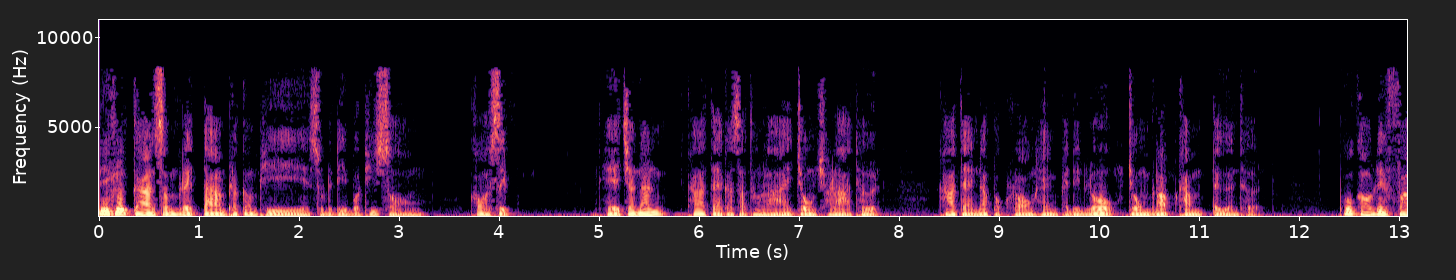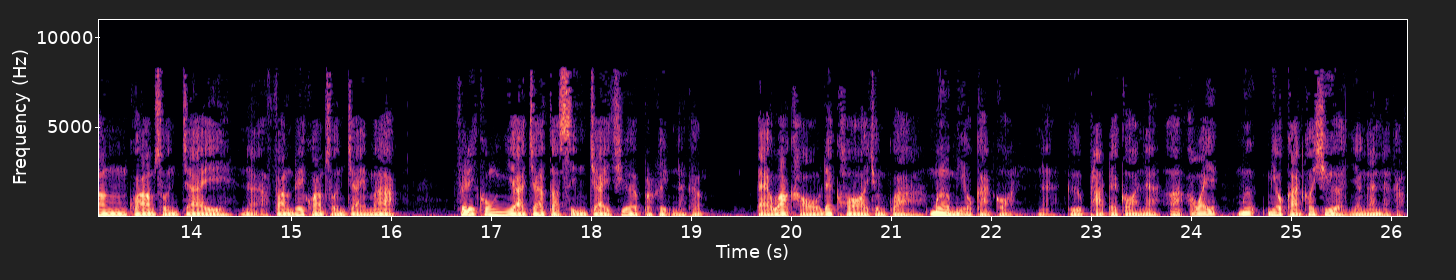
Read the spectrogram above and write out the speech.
นี่คือการสำเร็จตามพระคัมภีร์สุดดีบทที่สองข้อสิบเหตุฉะนั้นข้าแต่กษัตริย์ทั้งหลายจงฉลาดเถิดข้าแต่นักปกครองแห่งแผ่นดินโลกจงรับคำเตือนเถิด พวกเขาได้ฟังความสนใจนะฟังด้วยความสนใจมาก เฟลิกคงอยากจะตัดสินใจเชื่อพระคริสต์นะครับ แต่ว่าเขาได้คอยจนกว่าเมื่อมีโอกาสก่อน นะคือผลัดไปก่อนนะเอาไว้เมื่อมีโอกาสก็เชื่ออย่างนั้นนะครับ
